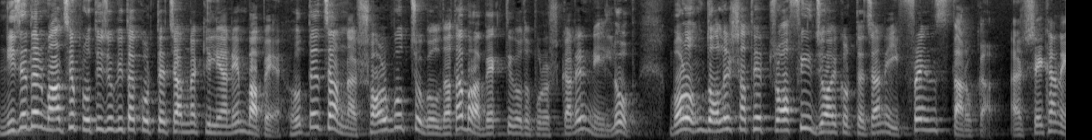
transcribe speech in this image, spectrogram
নিজেদের মাঝে প্রতিযোগিতা করতে চান না কিলিয়ান এমবাপে হতে চান না সর্বোচ্চ গোলদাতা বা ব্যক্তিগত পুরস্কারের নেই লোভ। বরং দলের সাথে ট্রফি জয় করতে চান এই ফ্রেঞ্চ তারকা। আর সেখানে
